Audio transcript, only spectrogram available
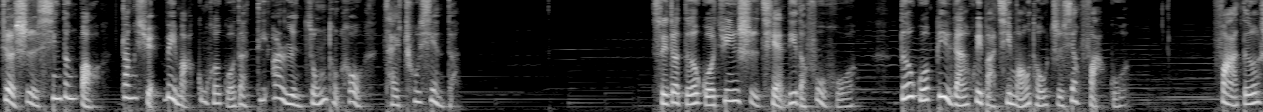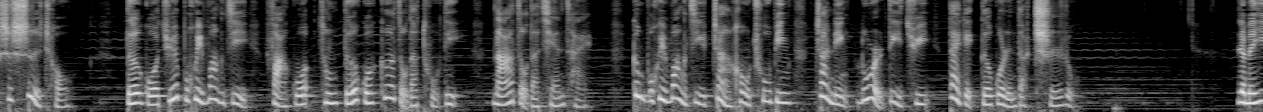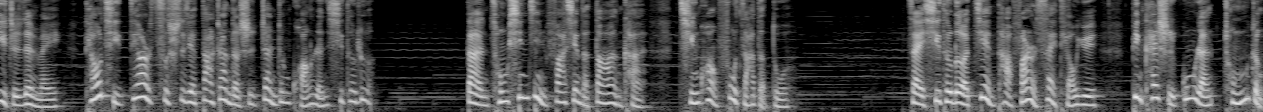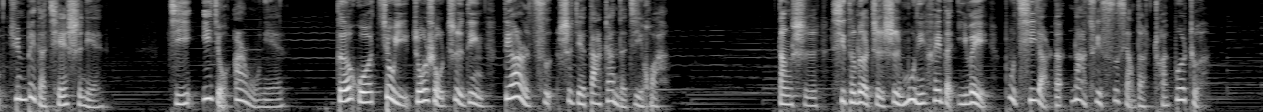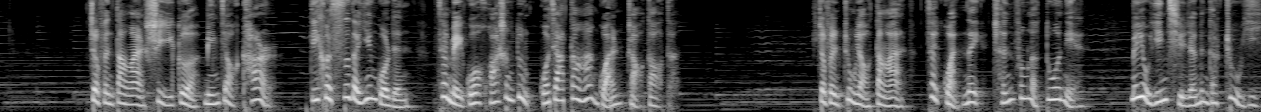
这是兴登堡当选魏玛共和国的第二任总统后才出现的。随着德国军事潜力的复活，德国必然会把其矛头指向法国。法德是世仇，德国绝不会忘记法国从德国割走的土地、拿走的钱财，更不会忘记战后出兵占领鲁尔地区带给德国人的耻辱。人们一直认为，挑起第二次世界大战的是战争狂人希特勒。但从新近发现的档案看，情况复杂得多。在希特勒践踏凡尔赛条约，并开始公然重整军备的前十年，即1925年，德国就已着手制定第二次世界大战的计划。当时，希特勒只是慕尼黑的一位不起眼的纳粹思想的传播者。这份档案是一个名叫卡尔。迪克斯的英国人在美国华盛顿国家档案馆找到的这份重要档案，在馆内尘封了多年，没有引起人们的注意。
